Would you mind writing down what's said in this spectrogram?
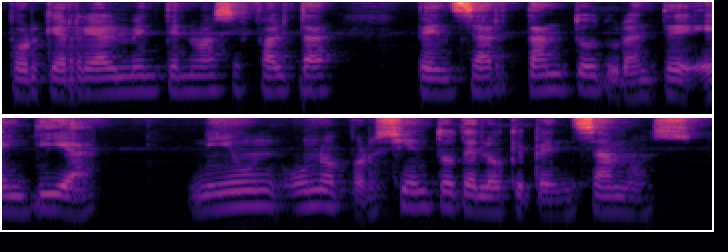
porque realmente no hace falta pensar tanto durante el día, ni un 1% de lo que pensamos.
